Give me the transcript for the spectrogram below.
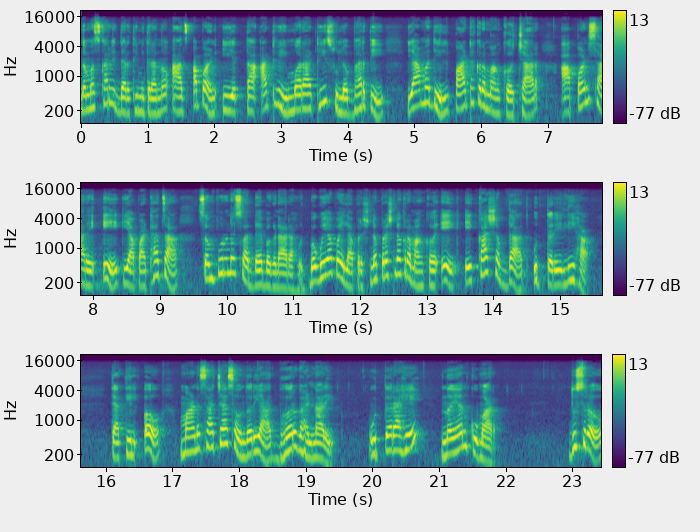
नमस्कार विद्यार्थी मित्रांनो आज आपण इयत्ता आठवी मराठी सुलभ भारती यामधील पाठ क्रमांक चार आपण सारे एक या पाठाचा संपूर्ण स्वाध्याय बघणार आहोत. बघूया पहिला प्रश्न. प्रश्न क्रमांक एक एका शब्दात उत्तरे लिहा. त्यातील अ माणसाच्या सौंदर्यात भर घालणारे. उत्तर आहे नयन कुमार. दुसरं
